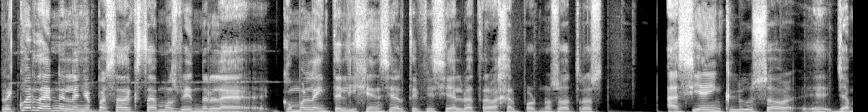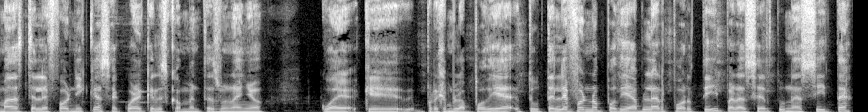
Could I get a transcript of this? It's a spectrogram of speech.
Recuerdan el año pasado que estábamos viendo la, cómo la inteligencia artificial va a trabajar por nosotros hacía incluso eh, llamadas telefónicas. ¿Se acuerdan que les comenté hace un año que, por ejemplo, podía, tu teléfono podía hablar por ti para hacerte una cita?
